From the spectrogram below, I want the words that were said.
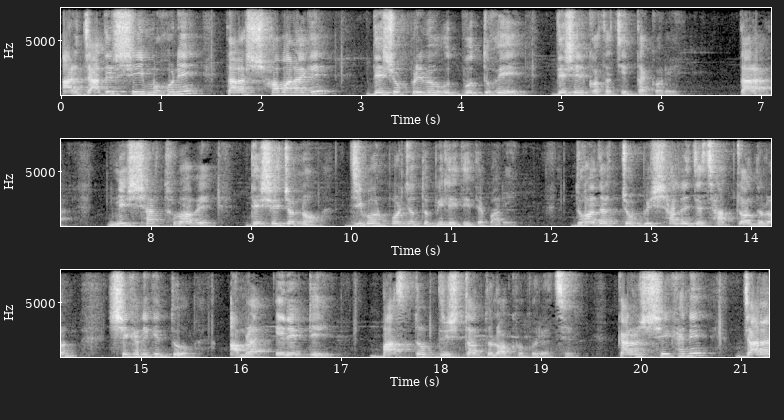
আর যাদের সেই মোহনে তারা সবার আগে দেশপ্রেমে উদ্বুদ্ধ হয়ে দেশের কথা চিন্তা করে, তারা নিঃস্বার্থভাবে দেশের জন্য জীবন পর্যন্ত বিলিয়ে দিতে পারে। দু হাজার চব্বিশ সালের যে ছাত্র আন্দোলন, সেখানে কিন্তু আমরা এর একটি বাস্তব দৃষ্টান্ত লক্ষ্য করেছি। কারণ সেখানে যারা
